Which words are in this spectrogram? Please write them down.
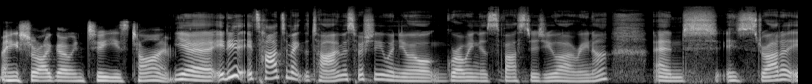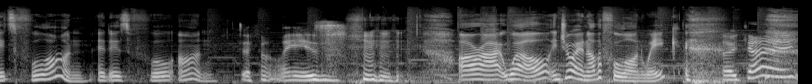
making sure I go in two years' time. Yeah, it is, it's hard to make the time, especially when you're growing as fast as you are, Reena. And Strata, it's full on. It is full on. Definitely is. All right. Well, enjoy another full on week. Okay.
